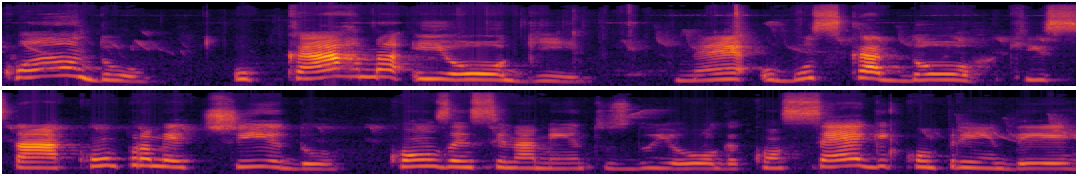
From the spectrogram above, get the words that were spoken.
Quando o karma yogi, né, o buscador que está comprometido com os ensinamentos do yoga, consegue compreender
